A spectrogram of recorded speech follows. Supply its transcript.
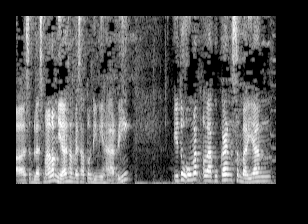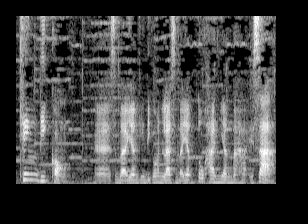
uh, 11 malam ya sampai satu dini hari, itu umat melakukan sembahyang King Dikong. Nah, sembahyang King Dikong adalah sembahyang Tuhan Yang Maha Esa.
